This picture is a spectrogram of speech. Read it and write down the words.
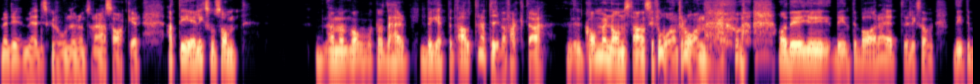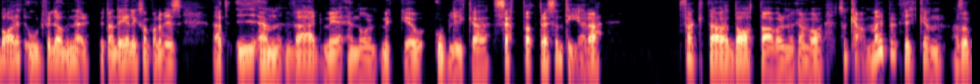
med, med diskussioner runt sådana här saker. Att det är liksom som det här begreppet alternativa fakta kommer någonstans ifrån. Och det är ju det är inte, bara ett, liksom, det är inte bara ett ord för lögner, utan det är liksom på något vis att i en värld med enormt mycket olika sätt att presentera fakta, data, vad det nu kan vara, så kan man i praktiken alltså,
